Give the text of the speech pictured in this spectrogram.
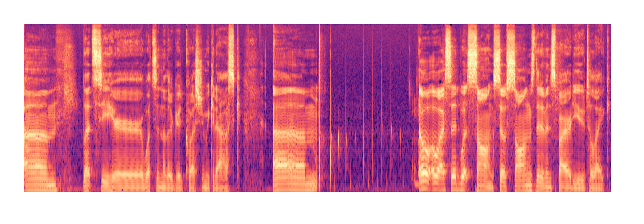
Um, let's see here. What's another good question we could ask? Um. Oh, oh! I said what songs? So songs that have inspired you to like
